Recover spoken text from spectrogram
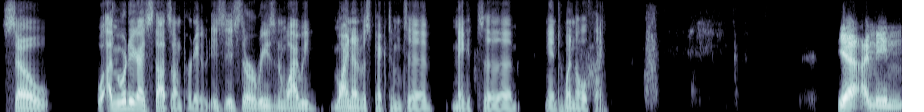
So, well, I mean, what are your guys' thoughts on Purdue? Is is there a reason why we why none of us picked him to make it to the yeah to win the whole thing? Yeah, I mean,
